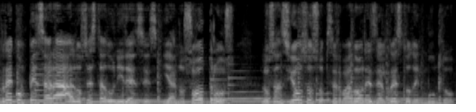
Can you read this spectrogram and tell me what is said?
recompensará a los estadounidenses y a nosotros, los ansiosos observadores del resto del mundo,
